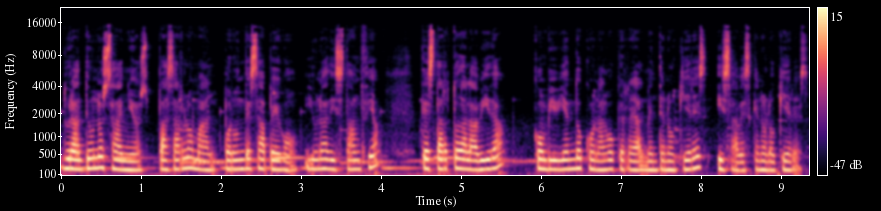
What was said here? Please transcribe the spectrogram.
durante unos años pasarlo mal por un desapego y una distancia que estar toda la vida conviviendo con algo que realmente no quieres y sabes que no lo quieres.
